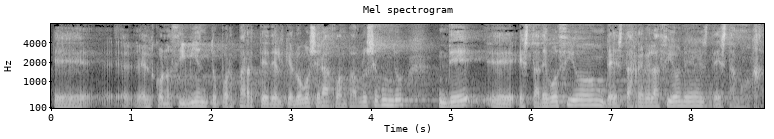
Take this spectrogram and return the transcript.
eh, el conocimiento por parte del que luego será Juan Pablo II de eh, esta devoción, de estas revelaciones, de esta monja.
